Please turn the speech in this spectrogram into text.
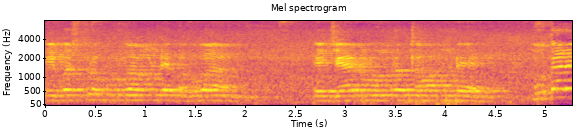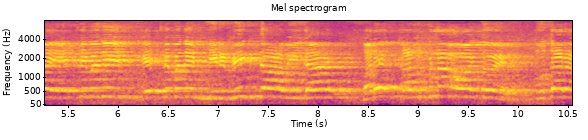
એ વસ્ત્ર પૂરવા માંડે ભગવાન એ ઝેરનું અમૃત થવા માંડે તું તારે એટલી બધી એટલી બધી નિર્ભીકતા આવી જાય, ભલે કલ્પના હોય તોય તું તારે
